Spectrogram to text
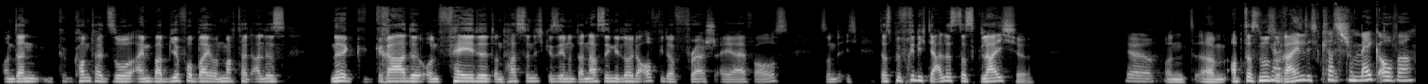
und dann kommt halt so ein Barbier vorbei und macht halt alles ne gerade und faded und hast du nicht gesehen und danach sehen die Leute auch wieder fresh AF aus. So, und ich, das befriedigt ja alles das Gleiche. Ja. Und ähm, ob das nur ja, so reinlich klassische Makeover.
